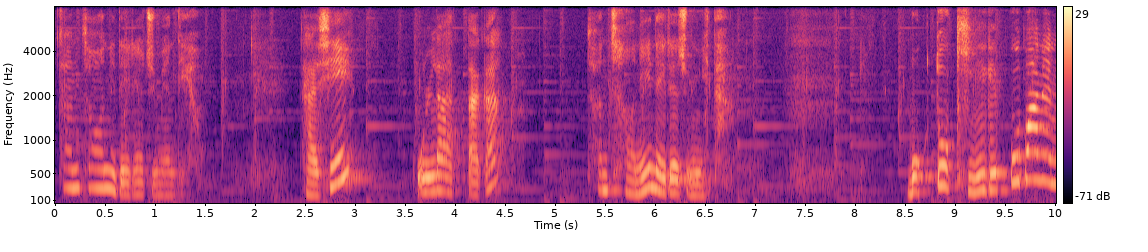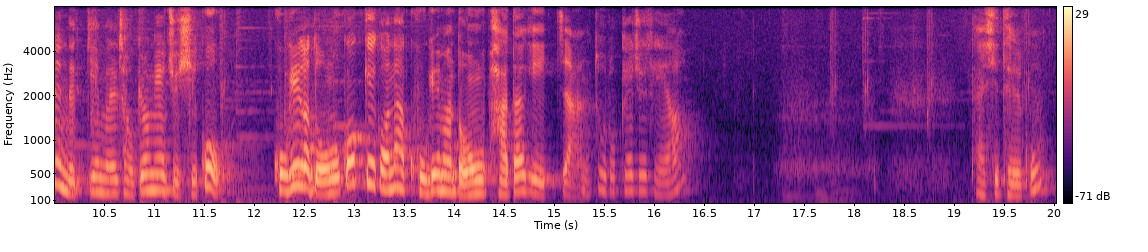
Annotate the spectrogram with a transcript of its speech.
천천히 내려주면 돼요. 다시 올라왔다가 천천히 내려줍니다. 목도 길게 뽑아내는 느낌을 적용해 주시고 고개가 너무 꺾이거나 고개만 너무 바닥에 있지 않도록 해주세요. 다시 들고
